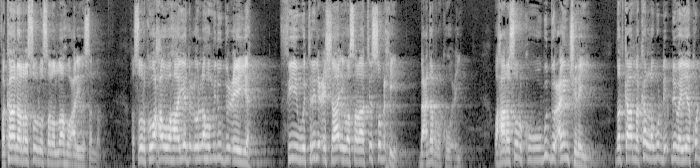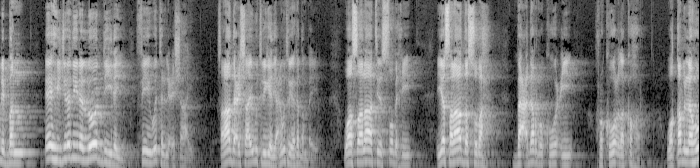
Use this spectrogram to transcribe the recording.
Fa kaana arasuulu sala allahu calayh wasalam rasuulku waxa uu ahaa yadcuu lahu mid u duceeya fii witri lcishaai wa salaati subxi bacda arukuuci waxaa rasuulku uu ugu ducayn jiray dadkaa maka lagu dhibaye ku dhiban ee hijradiina loo diiday fii witri lcishaai salaada cishaai witrigeeda yani witriga ka dambeeya. Wa salaati subxi iyo salaada subax bacda arukuuci rukuucda ka hor. Wa qablahu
